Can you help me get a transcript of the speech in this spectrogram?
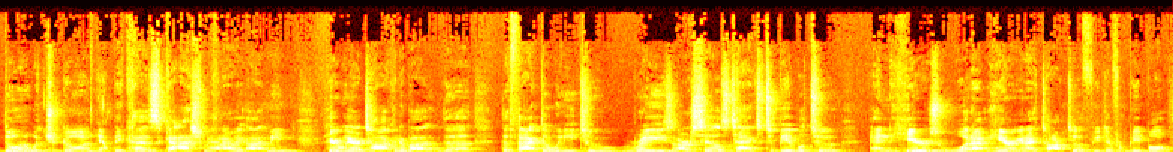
doing what you're doing Yeah. because gosh man I, I mean here we are talking about the the fact that we need to raise our sales tax to be able to and here's what i'm hearing and i talked to a few different people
